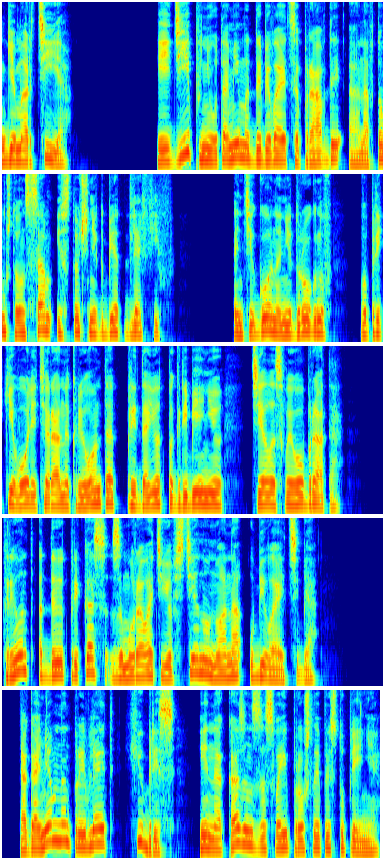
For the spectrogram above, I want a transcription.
гемартия. Эдип неутомимо добивается правды, а она в том, что он сам источник бед для Фиф. Антигона, не дрогнув, вопреки воле тирана Крионта, предает погребению тело своего брата. Крионт отдает приказ замуровать ее в стену, но она убивает себя. Агамемнон проявляет хюбрис и наказан за свои прошлые преступления.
